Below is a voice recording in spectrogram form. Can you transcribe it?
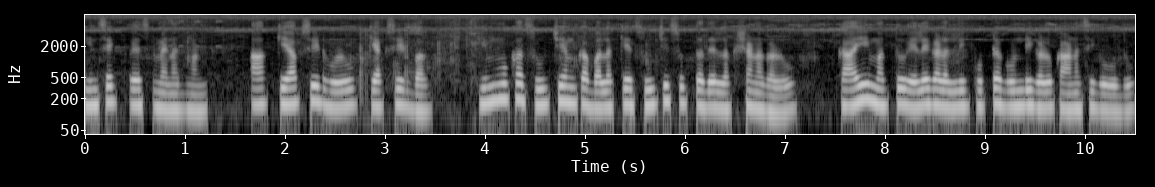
Insect pest management. ಆ ಕ್ಯಾಪ್ಸಿಡ್ ಹುಳು, ಕ್ಯಾಪ್ಸಿಡ್ ಬಗ್, ಹಿಮ್ಮುಖ ಸೂಚ್ಯಂಕ ಬಲಕ್ಕೆ ಸೂಚಿಸುತ್ತದೆ ಲಕ್ಷಣಗಳು. ಕಾಯಿ ಮತ್ತು ಎಲೆಗಳಲ್ಲಿ ಪುಟ್ಟ ಗುಂಡಿಗಳು ಕಾಣಸಿಗುವುದು.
